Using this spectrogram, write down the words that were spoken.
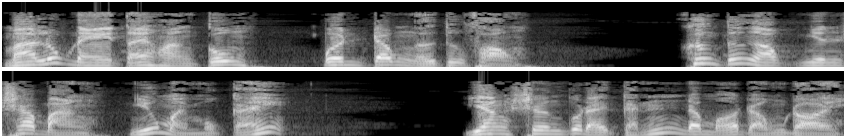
Mà lúc này tại Hoàng Cung, bên trong ngự thư phòng, Khương Tử Ngọc nhìn xa bằng, nhíu mày một cái. Giang sơn của đại cảnh đã mở rộng rồi.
